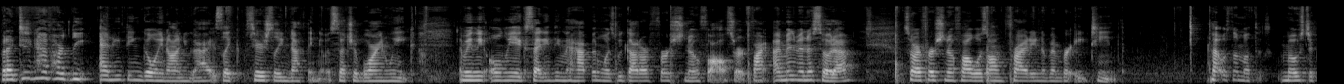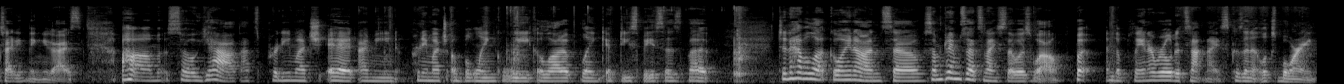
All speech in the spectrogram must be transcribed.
But I didn't have hardly anything going on, you guys. Like, seriously, nothing. It was such a boring week. I mean, the only exciting thing that happened was we got our first snowfall. So I'm in Minnesota. So our first snowfall was on Friday, November 18th that was the most, most exciting thing, you guys. Um, so yeah, that's pretty much it. I mean, pretty much a blank week, a lot of blank empty spaces, but didn't have a lot going on. So sometimes that's nice though as well. But in the planner world, it's not nice because then it looks boring.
